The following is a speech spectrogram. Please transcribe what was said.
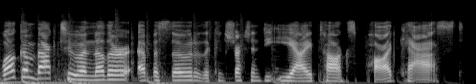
Welcome back to another episode of the Construction DEI Talks podcast.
